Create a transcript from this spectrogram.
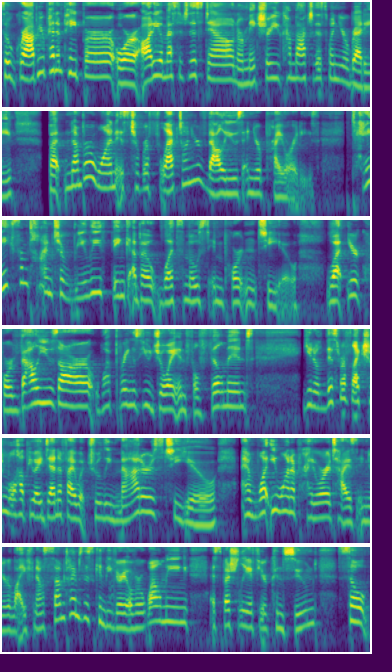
So grab your pen and paper or audio message this down or make sure you come back to this when you're ready. But number one is to reflect on your values and your priorities. Take some time to really think about what's most important to you, what your core values are, what brings you joy and fulfillment. You know, this reflection will help you identify what truly matters to you and what you want to prioritize in your life. Now, sometimes this can be very overwhelming, especially if you're consumed. So,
